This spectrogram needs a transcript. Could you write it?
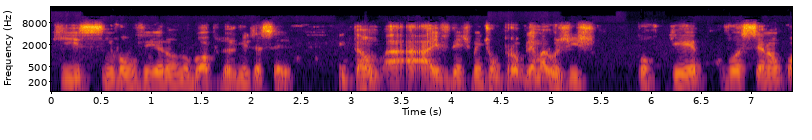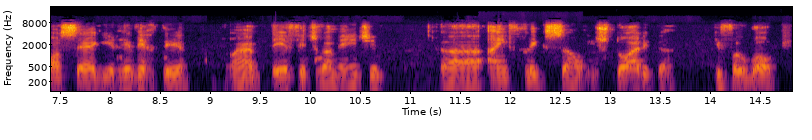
que se envolveram no golpe de 2016. Então, há, evidentemente um problema logístico porque você não consegue reverter não é, efetivamente a inflexão histórica que foi o golpe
